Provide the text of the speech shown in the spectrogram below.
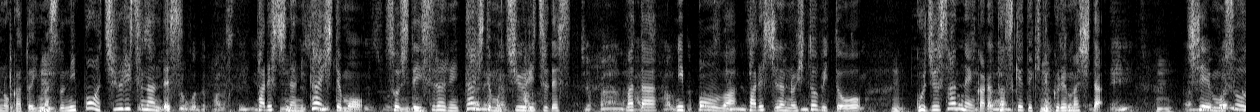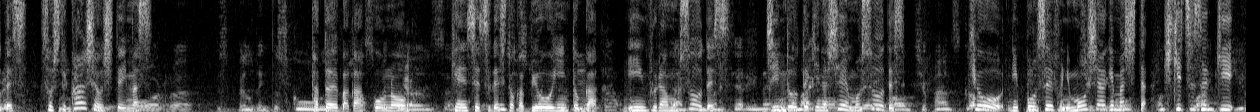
のかと言いますと、日本は中立なんです。パレスチナに対しても、そしてイスラエルに対しても中立です。また日本はパレスチナの人々を53年から助けてきてくれました。支援もそうです。そして感謝をしています。例えば学校の建設ですとか病院とかインフラもそうです。人道的な支援もそうです。今日日本政府に申し上げました。引き続き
